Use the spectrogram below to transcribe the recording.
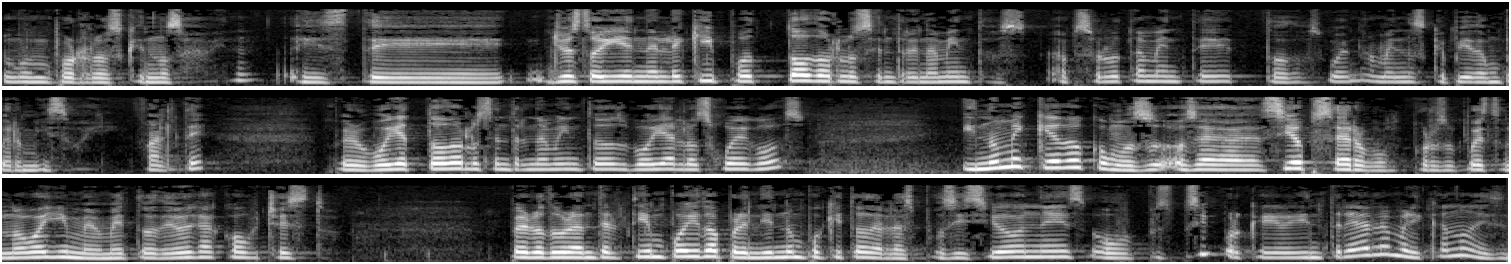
bueno, por los que no saben, este, yo estoy en el equipo todos los entrenamientos, absolutamente todos, bueno, a menos que pida un permiso y falte, pero voy a todos los entrenamientos, voy a los juegos y no me quedo como, o sea, sí observo, por supuesto, no voy y me meto de, oiga, coach, esto. Pero durante el tiempo he ido aprendiendo un poquito de las posiciones, o pues sí, porque entré al americano desde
